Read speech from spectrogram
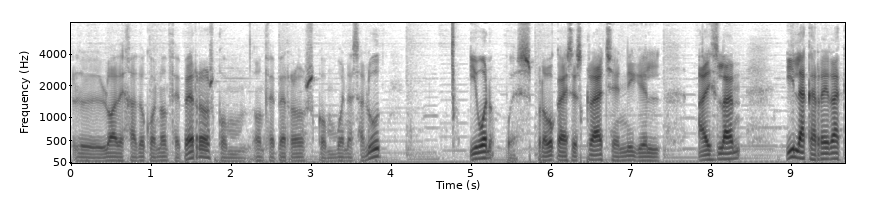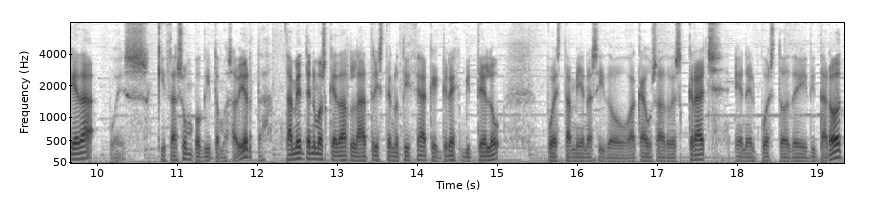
Lo ha dejado con 11 perros, con 11 perros con buena salud. Y bueno, pues provoca ese scratch en Eagle Island y la carrera queda pues quizás un poquito más abierta. También tenemos que dar la triste noticia que Greg Vitello pues también ha sido ha causado scratch en el puesto de Ditarot,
